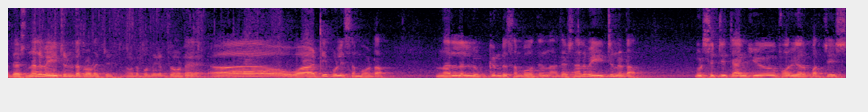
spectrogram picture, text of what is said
അത്യാവശ്യം നല്ല വെയിറ്റ് ഉണ്ട് കേട്ടോ പ്രോഡക്റ്റ് നമ്മുടെ പുറത്തേക്ക് എടുത്ത് നോട്ടെ അടിപൊളി സംഭവം കേട്ടോ. നല്ല ലുക്ക് ഉണ്ട് സംഭവത്തിന്. അത്യാവശ്യം നല്ല വെയിറ്റ് ഉണ്ട് കേട്ടോ. Good city thank you for your purchase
